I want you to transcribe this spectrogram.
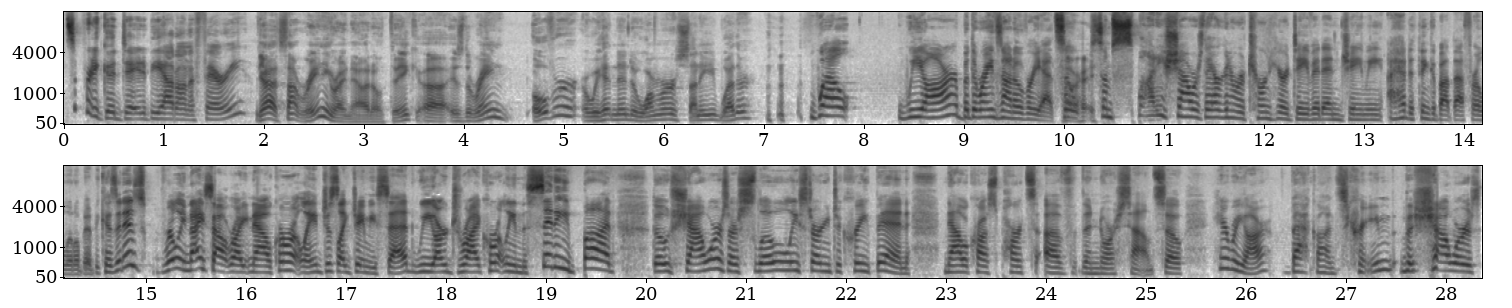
It's a pretty good day to be out on a ferry. Yeah, it's not raining right now, I don't think. Uh, is the rain over? Are we heading into warmer, sunny weather? well, we are, but the rain's not over yet. So right. some spotty showers, they are going to return here, David and Jamie. I had to think about that for a little bit because it is really nice out right now currently, just like Jamie said. We are dry currently in the city, but those showers are slowly starting to creep in now across parts of the North Sound. So here we are back on screen. The showers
